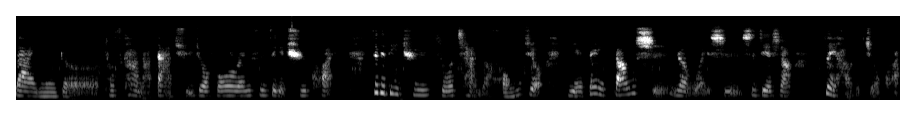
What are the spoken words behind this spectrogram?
在那个托斯卡纳大区，就佛罗伦斯这个区块，这个地区所产的红酒，也被当时认为是世界上最好的酒款。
